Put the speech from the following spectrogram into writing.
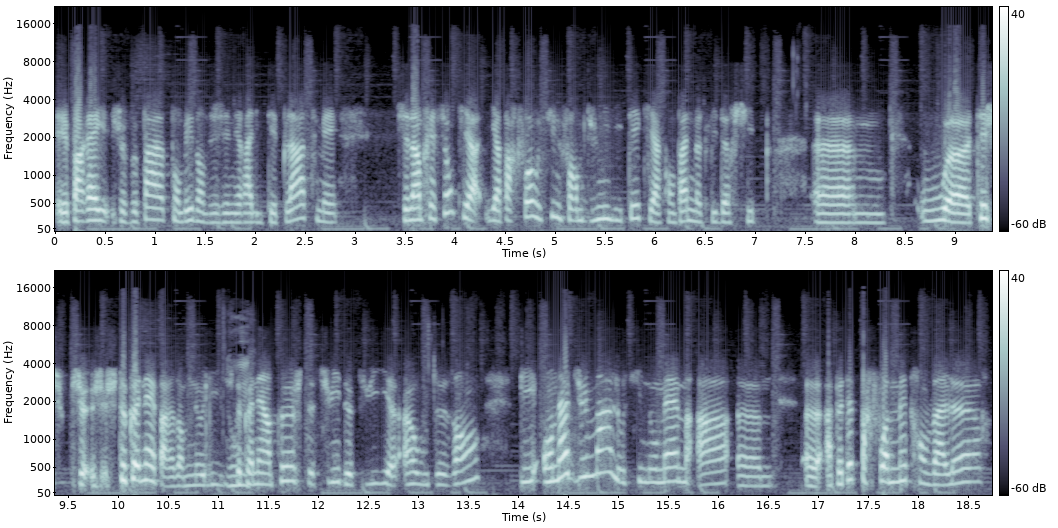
et pareil, je veux pas tomber dans des généralités plates, mais j'ai l'impression qu'il y, y, a parfois aussi une forme d'humilité qui accompagne notre leadership. Euh, où, euh, je, je, je, te connais, par exemple, Noli, je oui. te connais un peu, je te suis depuis un ou deux ans. Puis on a du mal aussi nous-mêmes à, euh, à peut-être parfois mettre en valeur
